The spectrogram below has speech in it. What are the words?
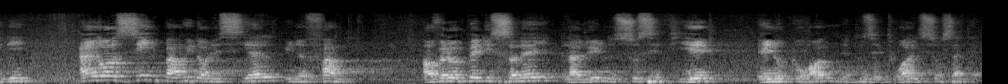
Il dit Un grand signe parut dans le ciel, une femme, enveloppée du soleil, la lune sous ses pieds et une couronne de douze étoiles sur sa tête.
